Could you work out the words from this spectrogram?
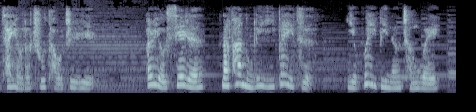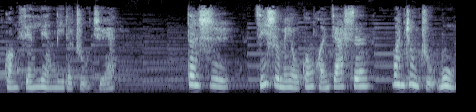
才有了出头之日，而有些人哪怕努力一辈子，也未必能成为光鲜亮丽的主角。但是，即使没有光环加身、万众瞩目，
